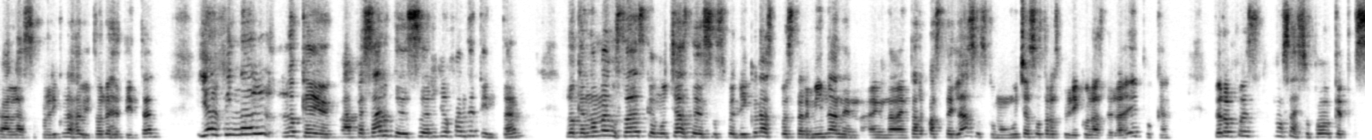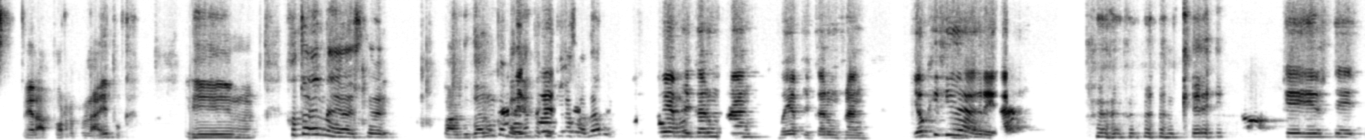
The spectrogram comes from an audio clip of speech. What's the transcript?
a, las películas habituales de Tintán. Y al final, lo que, a pesar de ser yo fan de Tintán, lo que no me gusta es que muchas de sus películas pues terminan en, aventar pastelazos, como muchas otras películas de la época. Pero pues, no sé, supongo que pues, era por la época. JM, este, ¿algún comediante que quieras hablar? Voy a aplicar un Frank, voy a aplicar un Frank. Yo quisiera agregar ok. que este,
